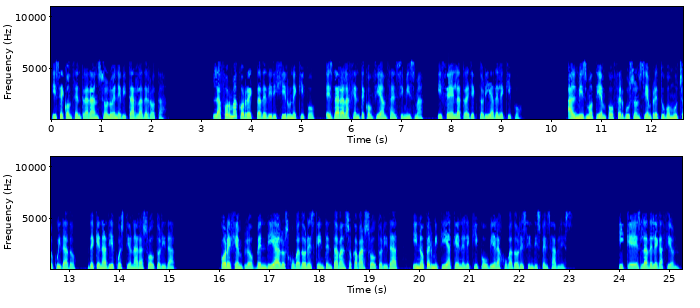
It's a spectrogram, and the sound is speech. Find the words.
y se concentrarán solo en evitar la derrota. La forma correcta de dirigir un equipo es dar a la gente confianza en sí misma y fe en la trayectoria del equipo. Al mismo tiempo, Ferguson siempre tuvo mucho cuidado de que nadie cuestionara su autoridad. Por ejemplo, vendía a los jugadores que intentaban socavar su autoridad, y no permitía que en el equipo hubiera jugadores indispensables. ¿Y qué es la delegación?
